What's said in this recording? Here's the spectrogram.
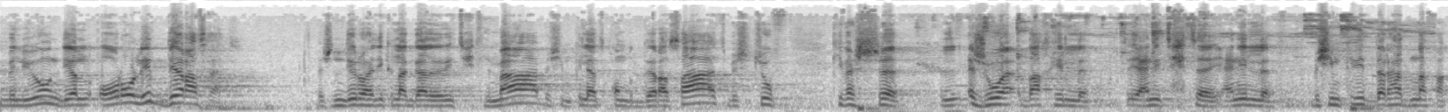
مليون ديال الأورو للدراسات. باش نديروا هذيك لا غاليري تحت الماء باش يمكن لها تقوم بالدراسات باش تشوف كيفاش الأجواء داخل يعني تحت يعني باش يمكن يدار هذا النفق.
